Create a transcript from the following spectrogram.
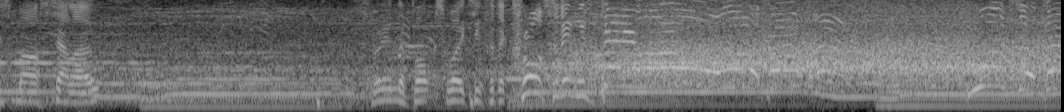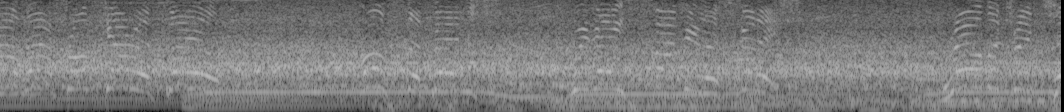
is Marcelo. Three in the box waiting for the cross, and it was Bale! Oh, what about that? What about that from Gareth Bale? Off the bench with a fabulous finish. Real Madrid 2,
